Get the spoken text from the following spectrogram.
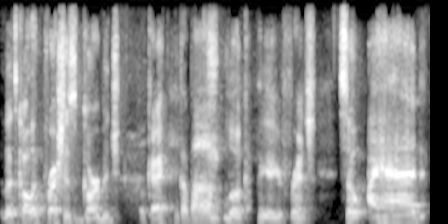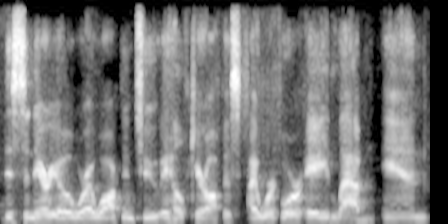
Let's call it precious garbage, okay? Garbage. Um, look, yeah, you're French. So I had this scenario where I walked into a healthcare office. I work for a lab, and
